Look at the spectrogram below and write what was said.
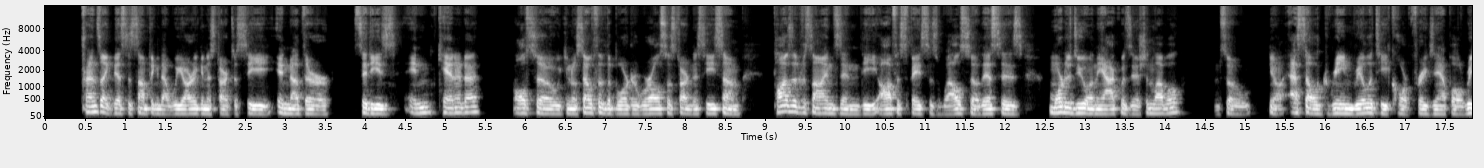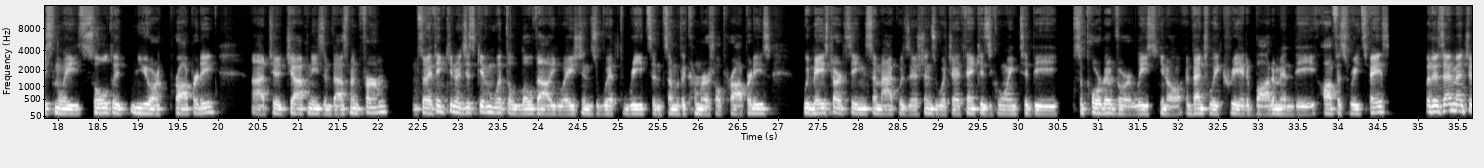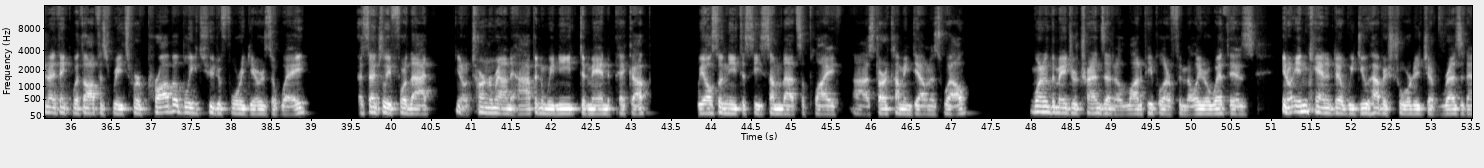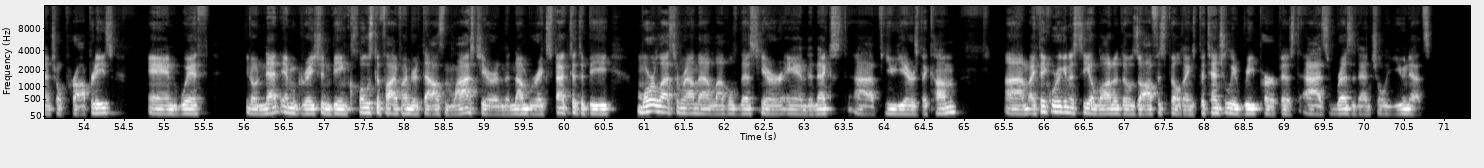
Trends like this is something that we are going to start to see in other cities in Canada. Also, you know, south of the border, we're also starting to see some positive signs in the office space as well. So this is more to do on the acquisition level. So, you know, SL Green Realty Corp, for example, recently sold a New York property uh, to a Japanese investment firm so I think, you know, just given with the low valuations with REITs and some of the commercial properties, we may start seeing some acquisitions, which I think is going to be supportive or at least, you know, eventually create a bottom in the office REIT space. But as I mentioned, I think with office REITs, we're probably two to four years away. Essentially, for that, you know, turnaround to happen, we need demand to pick up. We also need to see some of that supply uh, start coming down as well. One of the major trends that a lot of people are familiar with is you know, in Canada, we do have a shortage of residential properties. And with, you know, net immigration being close to 500,000 last year and the number expected to be more or less around that level this year and the next uh, few years to come, um, I think we're going to see a lot of those office buildings potentially repurposed as residential units.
